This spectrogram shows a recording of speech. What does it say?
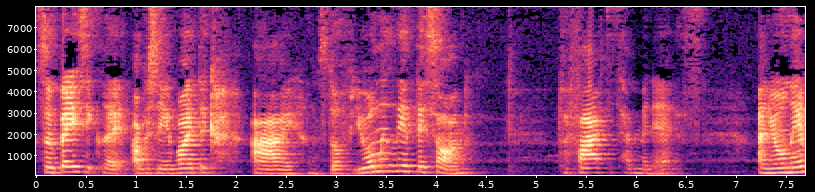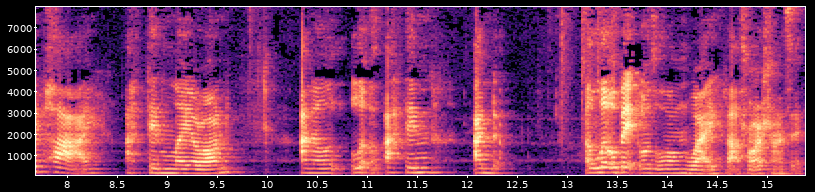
So basically, obviously avoid the eye and stuff. You only leave this on for five to 10 minutes and you only apply a thin layer on and a little, a thin, and a little bit goes a long way. That's what I was trying to say.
